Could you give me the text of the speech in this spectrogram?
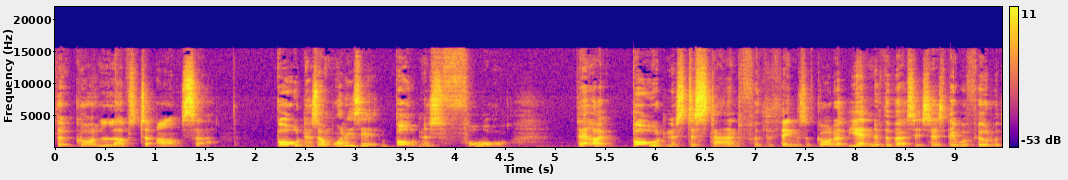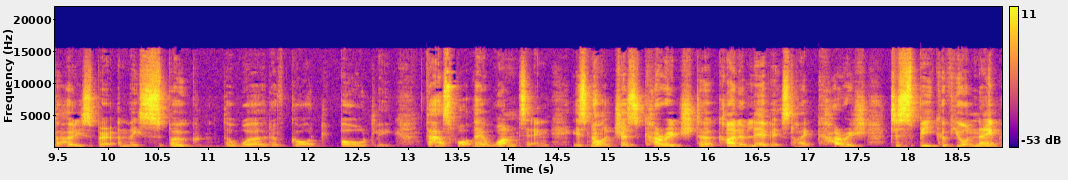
that God loves to answer. Boldness. And what is it boldness for? They're like boldness to stand for the things of God. At the end of the verse, it says they were filled with the Holy Spirit and they spoke the word of God boldly. That's what they're wanting. It's not just courage to kind of live, it's like courage to speak of your name,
